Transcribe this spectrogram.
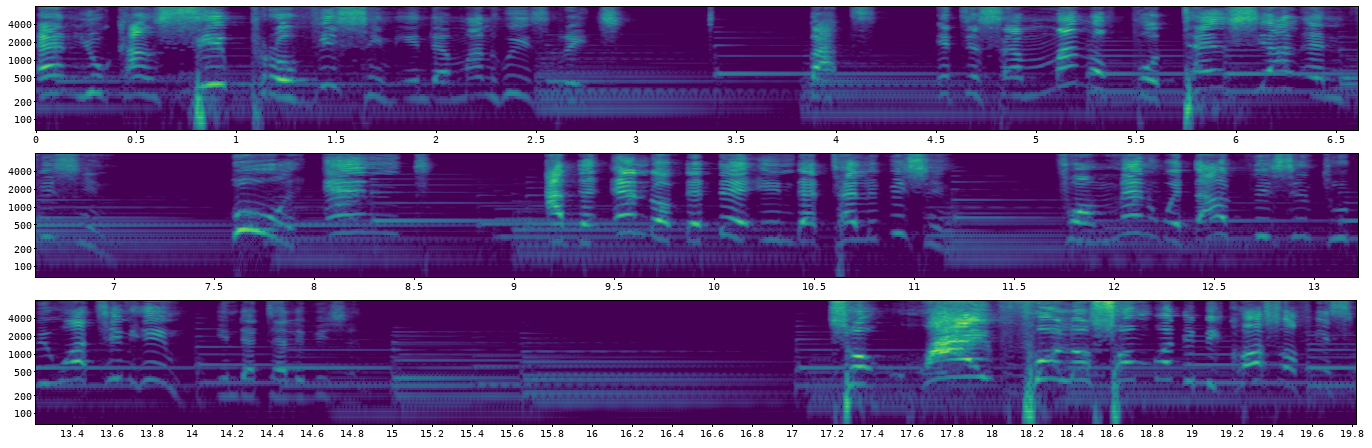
And you can see provision in the man who is rich. But it is a man of potential and vision who will end at the end of the day in the television for men without vision to be watching him in the television. So, why follow somebody because of his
